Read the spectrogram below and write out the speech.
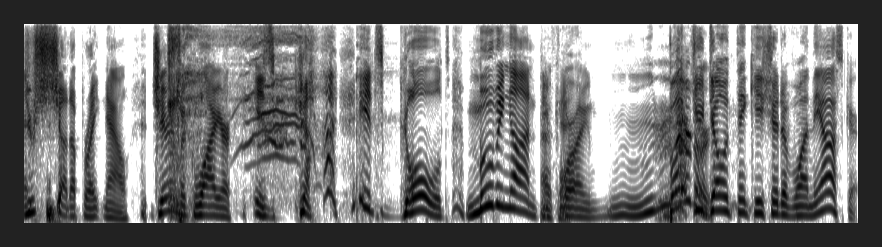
you shut up right now. Jerry Maguire is go- it's gold. Moving on before I But you don't think he should have won the Oscar.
